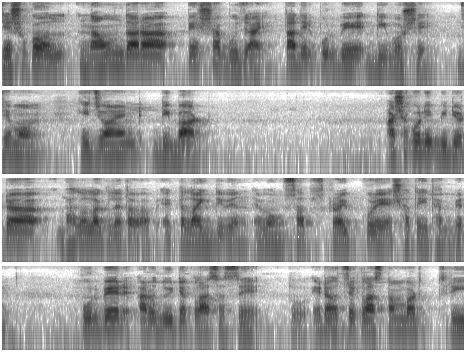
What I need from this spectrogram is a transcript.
যে সকল নাউন দ্বারা পেশা বোঝায়, তাদের পূর্বে দি বসে যেমন হি জয়েন্ট দি বার। আশা করি ভিডিওটা ভালো লাগলে তা একটা লাইক দিবেন এবং সাবস্ক্রাইব করে সাথেই থাকবেন। পূর্বের আরও দুইটা ক্লাস আছে, তো এটা হচ্ছে ক্লাস নাম্বার থ্রি।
